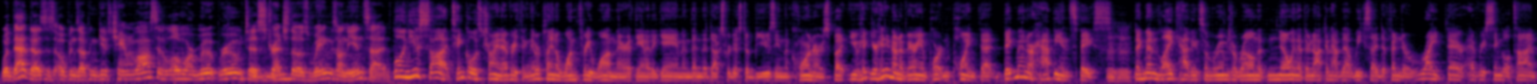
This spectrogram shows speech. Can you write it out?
what that does is opens up and gives Chandler Lawson a little more mo- room to mm-hmm. stretch those wings on the inside. Well, and you saw it. Tinkle was trying everything. They were playing a one-three-one there at the end of the game, and then the Ducks were just abusing the corners. But you hit, you're hitting on a very important point that big men are happy in space. Mm-hmm. Big men like having some room to roam, that knowing that they're not going to have that weak side defender right there every single time.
